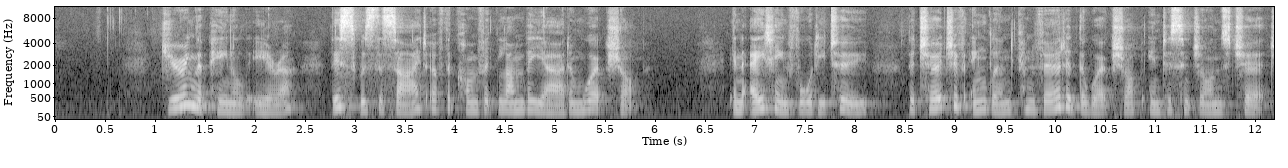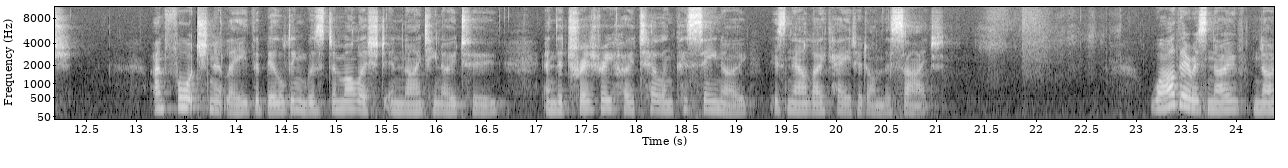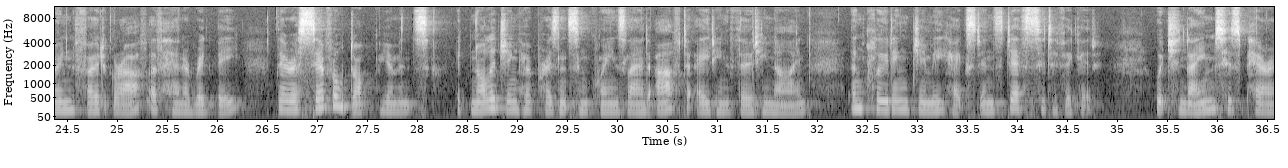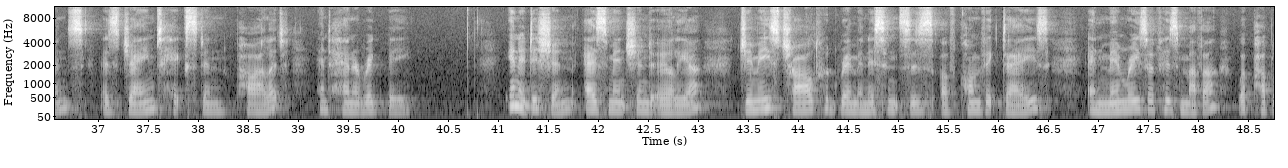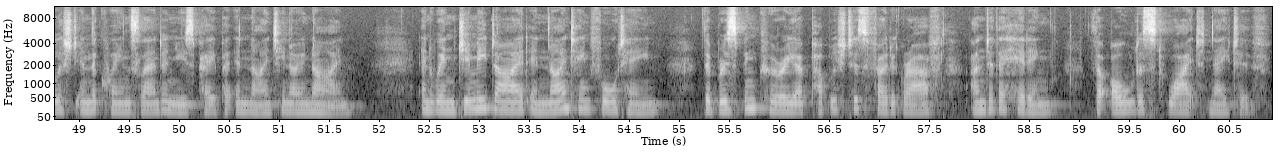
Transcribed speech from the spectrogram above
During the penal era, this was the site of the convict lumber yard and workshop. In 1842, the Church of England converted the workshop into St John's Church. Unfortunately, the building was demolished in 1902 and the Treasury Hotel and Casino is now located on the site. While there is no known photograph of Hannah Rigby, there are several documents acknowledging her presence in Queensland after 1839, including Jimmy Hexton's death certificate, which names his parents as James Hexton, pilot, and Hannah Rigby. In addition, as mentioned earlier, Jimmy's childhood reminiscences of convict days and memories of his mother were published in the Queenslander newspaper in 1909. And when Jimmy died in 1914, the Brisbane Courier published his photograph under the heading The Oldest White Native.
